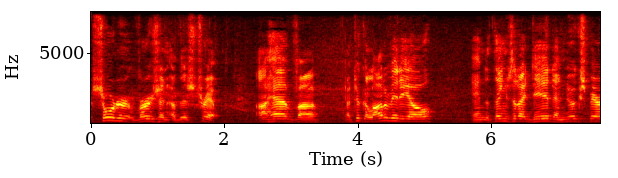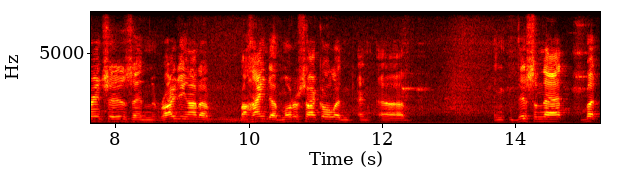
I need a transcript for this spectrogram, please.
shorter version of this trip. I have, uh, I took a lot of video and the things that I did and new experiences and riding on a, behind a motorcycle and, and, uh, and this and that. But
